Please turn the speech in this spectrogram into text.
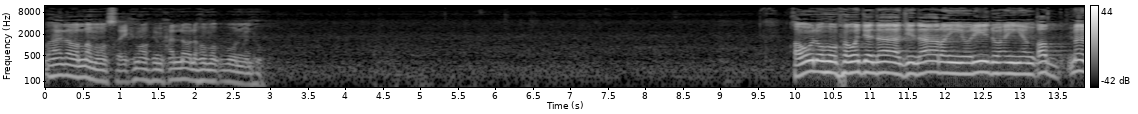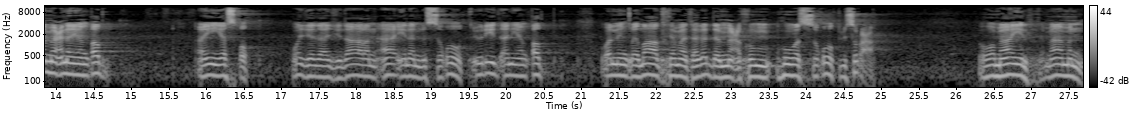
وهذا والله ما هو صحيح ما هو في محله وله مقبول منه. قوله فوجد جدارا يريد أن ينقض ما معنى ينقض؟ أن يسقط. وجد جدارا آئلا للسقوط يريد أن ينقض. والانقضاض كما تقدم معكم هو السقوط بسرعة. وهو مايل تماما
